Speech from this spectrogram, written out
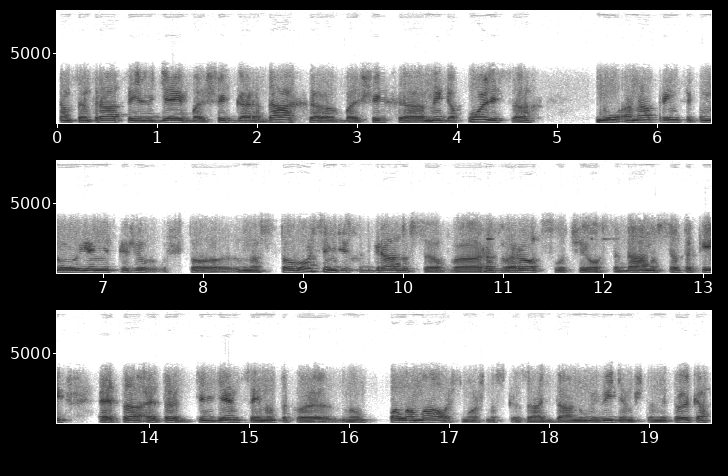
концентрации людей в больших городах, в больших uh, мегаполисах, ну, она, в принципе, ну, я не скажу, что на 180 градусов э, разворот случился, да, но все-таки это, эта тенденция, ну, такое, ну, поломалась, можно сказать, да, но мы видим, что не только,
